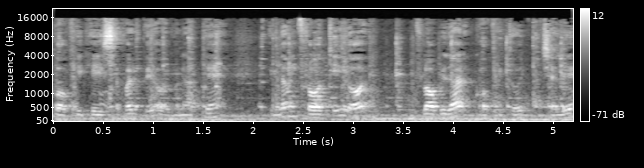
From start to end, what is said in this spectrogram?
कॉफ़ी के इस सफ़र पे और बनाते हैं एकदम फ्रॉथी और फ्लॉपीदार कॉफ़ी तो चले।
